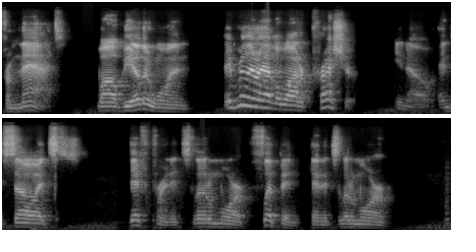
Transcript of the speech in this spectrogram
from that. While the other one, they really don't have a lot of pressure, you know. And so it's different. It's a little more flippant and it's a little more. I'm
